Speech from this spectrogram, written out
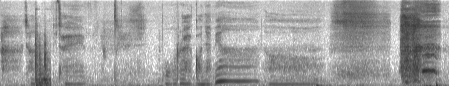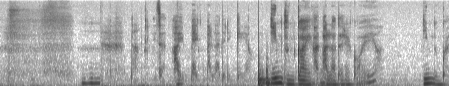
아, 자 이제 뭐를 할 거냐면 어... 음, 자 이제 아이팩 발라드릴게요. 님 눈가에 가- 발라드릴 거예요. 님 눈가에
